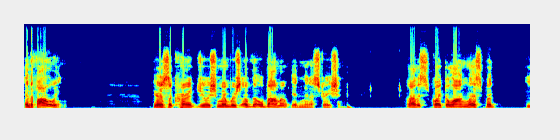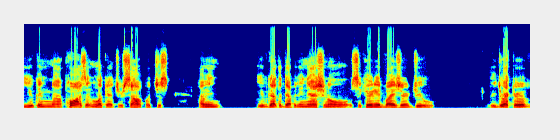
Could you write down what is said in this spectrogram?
And the following. Here's the current Jewish members of the Obama administration. Uh, this is quite the long list, but you can uh, pause it and look at yourself, but just I mean, you've got the Deputy National Security Advisor, Jew, the Director of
